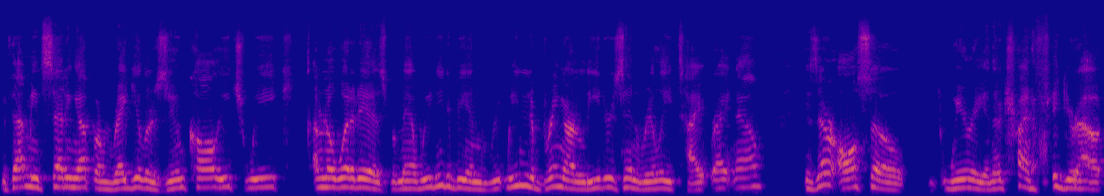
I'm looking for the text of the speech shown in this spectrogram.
if that means setting up a regular Zoom call each week, I don't know what it is, but man, we need to be in, we need to bring our leaders in really tight right now because they're also weary and they're trying to figure out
